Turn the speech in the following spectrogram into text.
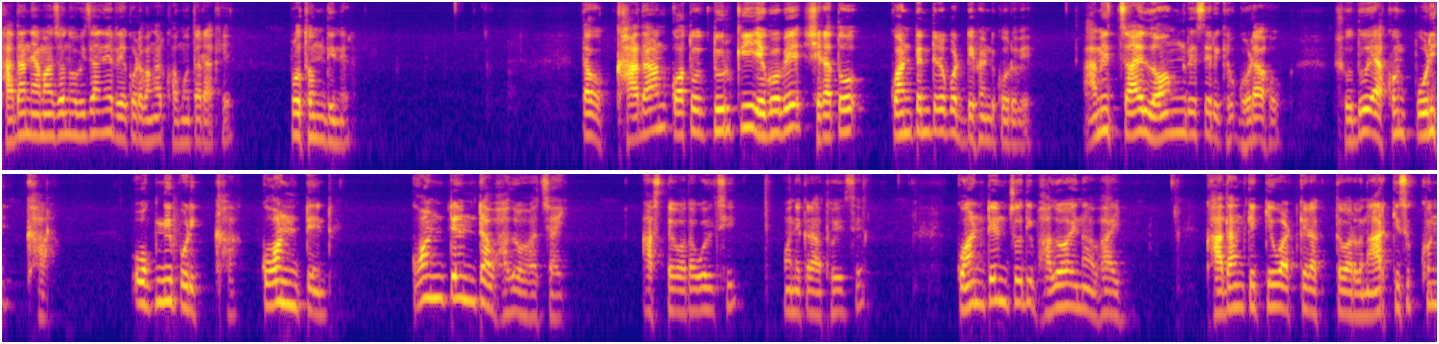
খাদান অ্যামাজন অভিযানের রেকর্ড ভাঙার ক্ষমতা রাখে প্রথম দিনের। তাও খাদান কত দূর কি এগোবে, সেটা তো কন্টেন্টের ওপর ডিপেন্ড করবে। আমি চাই লং রেসের ঘোড়া হোক, শুধু এখন পরীক্ষা, অগ্নি পরীক্ষা কন্টেন্ট কন্টেন্টটা ভালো হওয়া চাই। আস্তে কথা বলছি, অনেক রাত হয়েছে। কন্টেন্ট যদি ভালো হয় না ভাই, খাদানকে কেউ আটকে রাখতে পারবে না। আর কিছুক্ষণ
